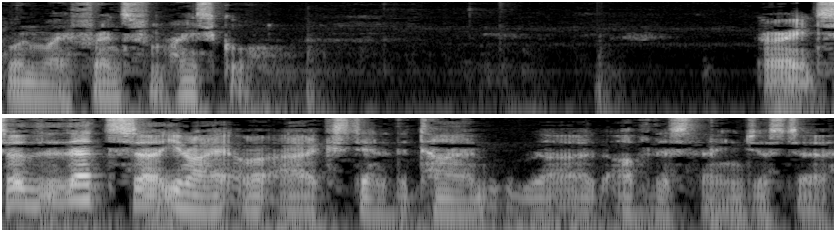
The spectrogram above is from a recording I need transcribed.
One of my friends from high school. All right, so that's uh, you know I, I, extended the time uh, of this thing just to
